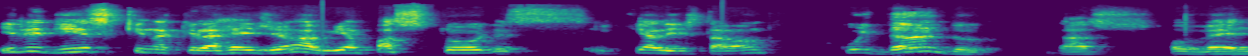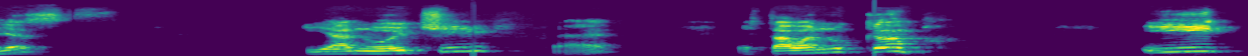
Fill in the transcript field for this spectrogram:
Ele diz que naquela região havia pastores e que ali estavam cuidando das ovelhas e à noite é, estavam no campo. E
